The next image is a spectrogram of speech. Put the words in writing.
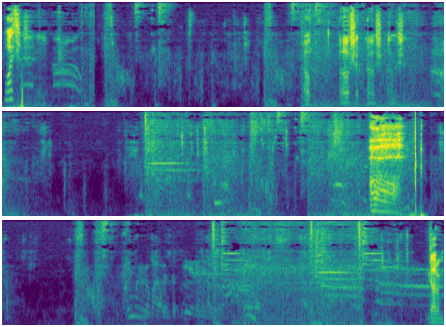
What? Oh. Oh shit. Oh shit. Oh shit. Ah! Got him.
